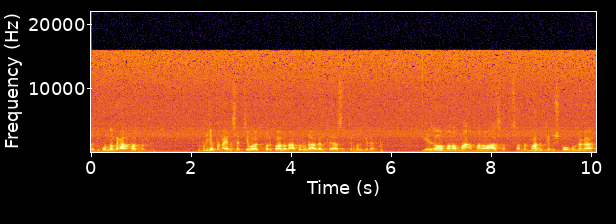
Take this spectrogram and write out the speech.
బతుకున్నంతకాలం బాధపడ్డాడు. ఇప్పుడు చెప్పండి ఆయన సత్యవాక్ పరిపాలనాపరుడా లేకపోతే అసత్యం పలికడా? ఏదో మనం మనం ఆ స- సందర్భాన్ని తెలుసుకోకుండా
